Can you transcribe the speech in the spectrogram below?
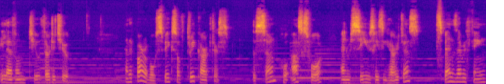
11 to 32. And the parable speaks of three characters the son who asks for and receives his inheritance, spends everything,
